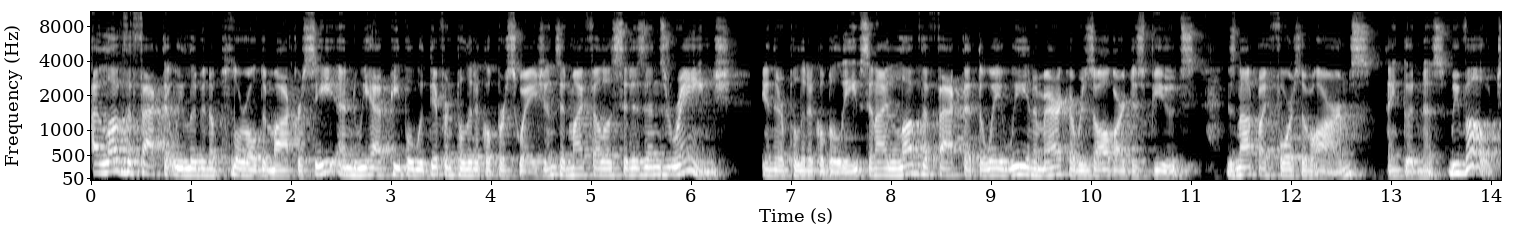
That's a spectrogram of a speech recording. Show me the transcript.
I love the fact that we live in a plural democracy and we have people with different political persuasions, and my fellow citizens range in their political beliefs. And I love the fact that the way we in America resolve our disputes is not by force of arms, thank goodness. We vote.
